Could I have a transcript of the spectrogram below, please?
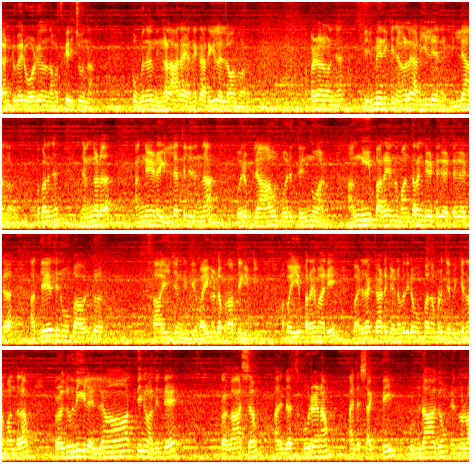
രണ്ടുപേരും ഓടി വന്ന് നമസ്കരിച്ചു എന്നാണ്. അപ്പോൾ നിങ്ങൾ ആരാ എനിക്ക് അറിയില്ലല്ലോ എന്ന് പറഞ്ഞു. അപ്പോഴാണ് പറഞ്ഞ തിരുമേനിക്ക് ഞങ്ങളെ അറിയില്ലേ എന്ന് ഇല്ല എന്ന് പറഞ്ഞു. അപ്പോൾ പറഞ്ഞ് ഞങ്ങൾ അങ്ങയുടെ ഇല്ലത്തിലിരുന്ന ഒരു പ്ലാവും ഒരു തെങ്ങുമാണ്. അങ്ങ് ഈ പറയുന്ന മന്ത്രം കേട്ട് കേട്ട് കേട്ട് അദ്ദേഹത്തിന് മുമ്പ് അവർക്ക് സായുജ്യം കിട്ടി വൈകുണ്ഠപ്രാപ്തി കിട്ടി. അപ്പോൾ ഈ പറയുമാതിരി വഴുതക്കാട് ഗണപതിയുടെ മുമ്പ് നമ്മൾ ജപിക്കുന്ന മന്ത്രം പ്രകൃതിയിലെല്ലാത്തിനും അതിന്റെ പ്രകാശം അതിന്റെ സ്ഫുരണം അതിന്റെ ശക്തി ഉണ്ടാകും എന്നുള്ള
